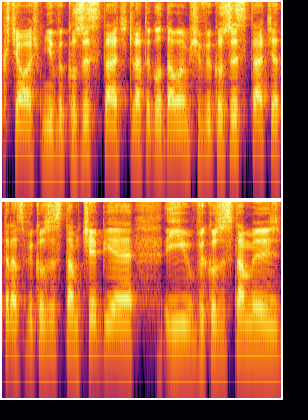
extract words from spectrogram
chciałaś mnie wykorzystać, dlatego dałem się wykorzystać, a teraz wykorzystam ciebie i wykorzystamy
